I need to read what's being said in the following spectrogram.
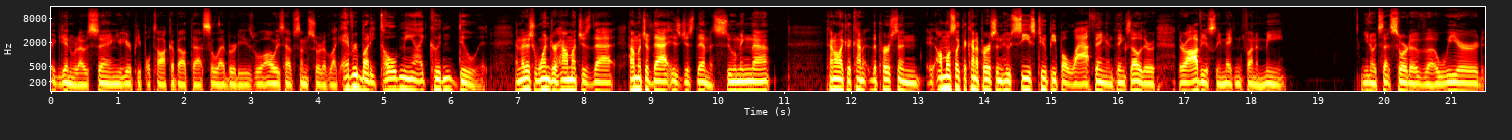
again what i was saying you hear people talk about that celebrities will always have some sort of like everybody told me i couldn't do it. And i just wonder how much is that how much of that is just them assuming that? Kind of like the kind of the person almost like the kind of person who sees two people laughing and thinks oh they're they're obviously making fun of me. You know, it's that sort of uh, weird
